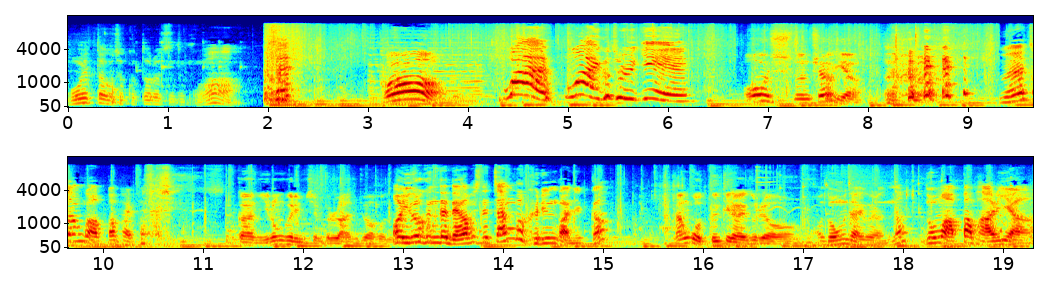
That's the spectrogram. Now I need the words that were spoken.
뭐 했다고 자꾸 떨어지는 거야? 셋! 어! 와! 와 이거 졸기. 어씨 넌 최악이야. 왜 짱구 아빠 발바닥이? 약간 이런 그림체 별로 안 좋아하거든. 어 이거 근데 내가 봤을 때 짠 거 그린 거 아닐까? 딴 거 어떻게 잘 그려? 어, 너무 잘 그렸나? 너무 아빠 발이야.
